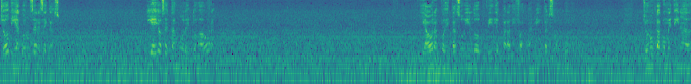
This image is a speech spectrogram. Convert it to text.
Yo di a conocer ese caso. Y ellos están molestos ahora. Y ahora pues están subiendo vídeos para difamar a mi persona. Bueno, yo nunca cometí nada.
